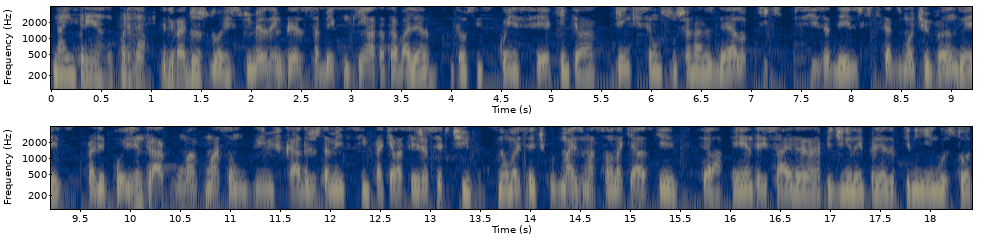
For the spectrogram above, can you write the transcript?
da empresa, por exemplo? Ele vai dos dois. Primeiro da empresa saber com quem ela está trabalhando, então assim, conhecer quem que, ela, quem que são os funcionários dela, o que, que precisa deles, o que está desmotivando eles, para depois entrar com uma, com uma ação gamificada justamente assim, para que ela seja assertiva. Senão vai ser tipo mais uma ação daquelas que, sei lá, entra e sai rapidinho da empresa porque ninguém gostou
